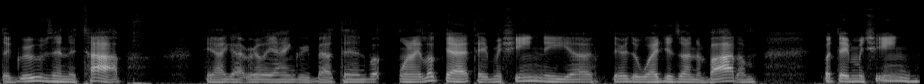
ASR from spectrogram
the grooves in the top. Yeah, I got really angry about then. But when I looked at it, they machined the uh, there's the wedges on the bottom, but they machined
